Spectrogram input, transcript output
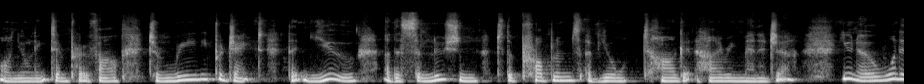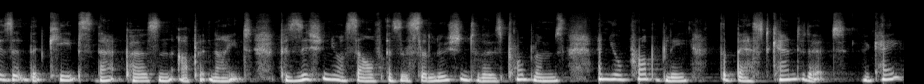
on your LinkedIn profile to really project that you are the solution to the problems of your target hiring manager. You know, what is it that keeps that person up at night? Position yourself as a solution to those problems, and you're probably the best candidate. Okay.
